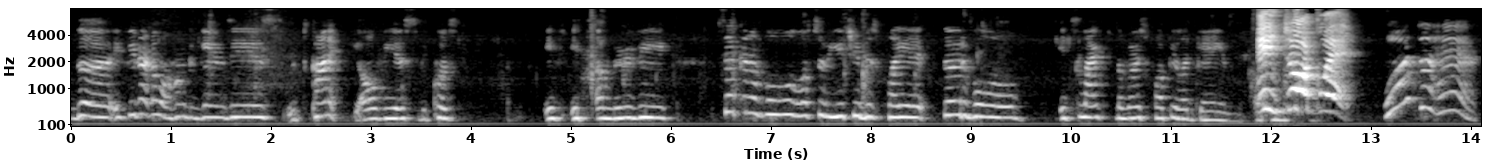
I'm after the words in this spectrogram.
the if you don't know what Hunger Games is, it's kind of obvious because if it's a movie. Second of all, lots of YouTubers play it. Third of all, it's like the most popular game. Eat chocolate! What the heck?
